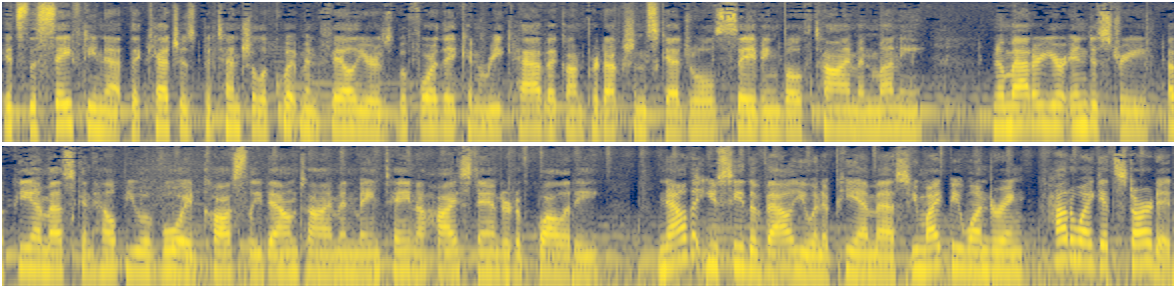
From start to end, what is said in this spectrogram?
It's the safety net that catches potential equipment failures before they can wreak havoc on production schedules, saving both time and money. No matter your industry, a PMS can help you avoid costly downtime and maintain a high standard of quality. Now that you see the value in a PMS, you might be wondering, how do I get started?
